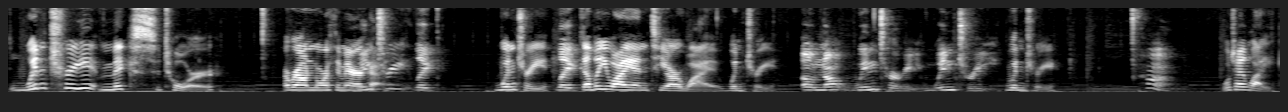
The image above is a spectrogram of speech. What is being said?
Wintry Mix tour around North America. Wintry, like, Wintry, like, W I N T R Y, Wintry, oh, not wintry, wintry. Wintry, Huh. which I like.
